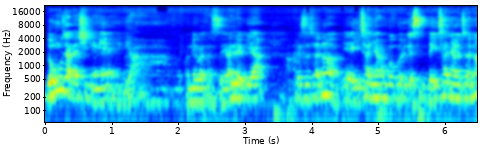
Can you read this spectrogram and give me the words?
너무 잘하시네. 이야, 은혜 받았어요. 할렐루야. 그래서 저는 예, 이 찬양 한번 부르겠습니다. 이 찬양을 저는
